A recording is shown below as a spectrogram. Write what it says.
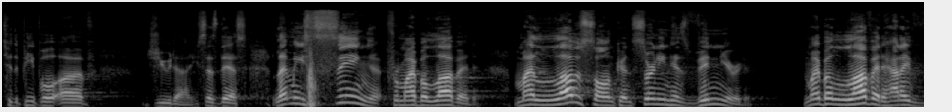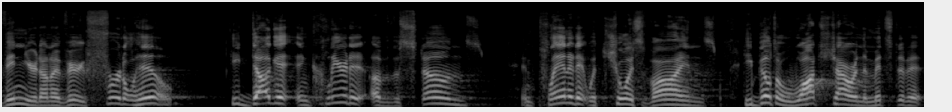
to the people of Judah. He says this Let me sing for my beloved, my love song concerning his vineyard. My beloved had a vineyard on a very fertile hill. He dug it and cleared it of the stones and planted it with choice vines. He built a watchtower in the midst of it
